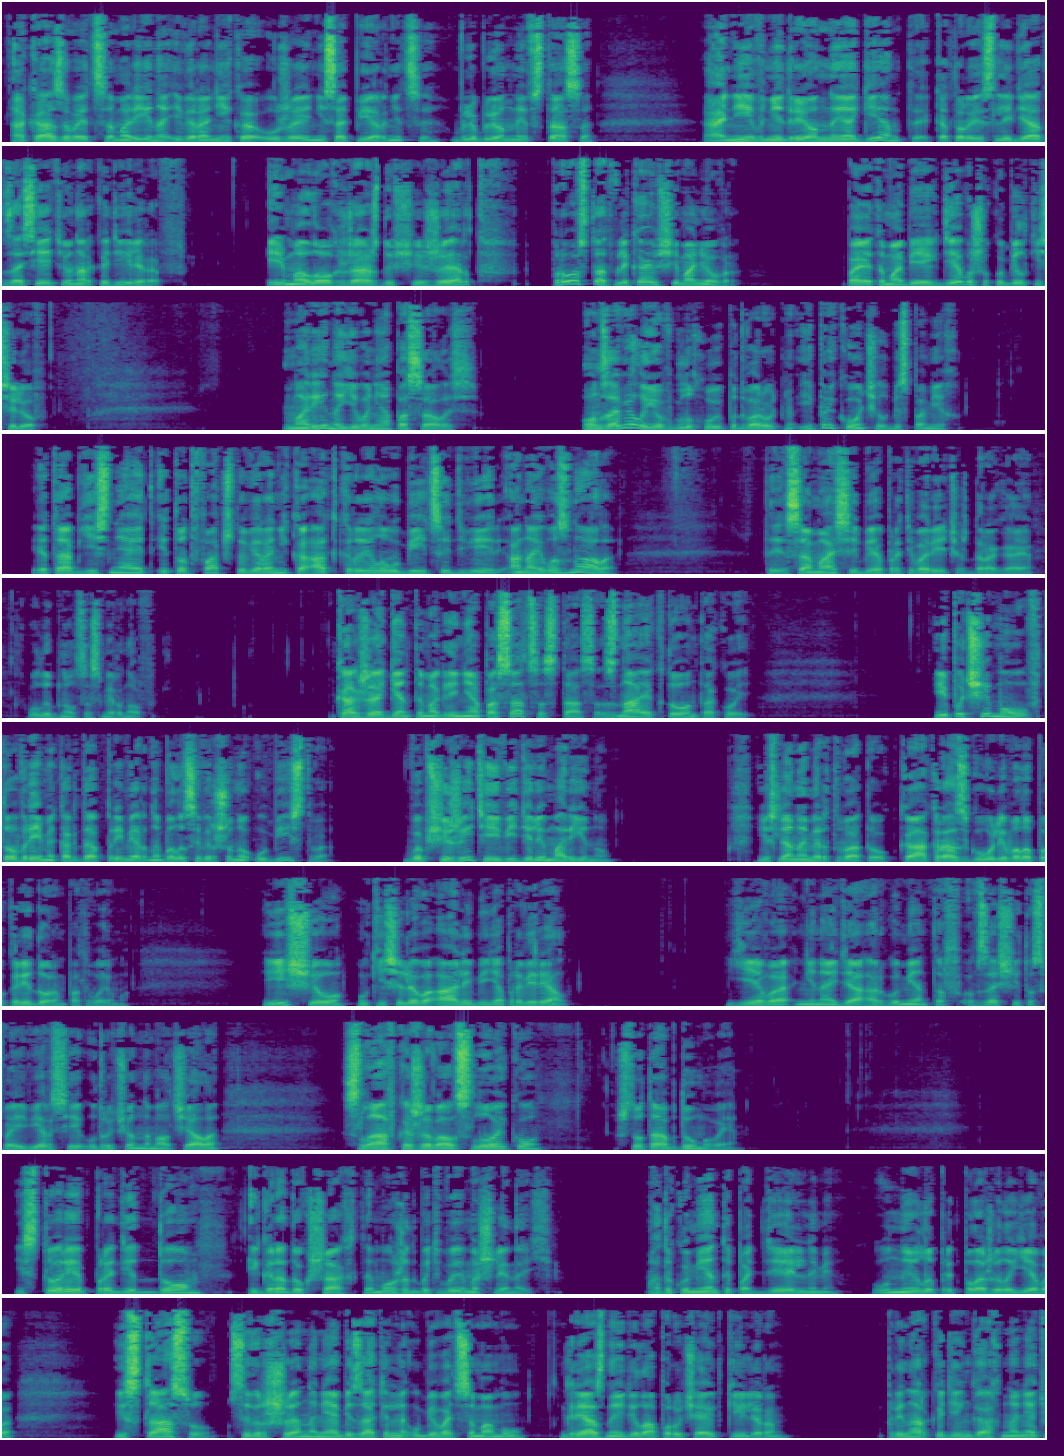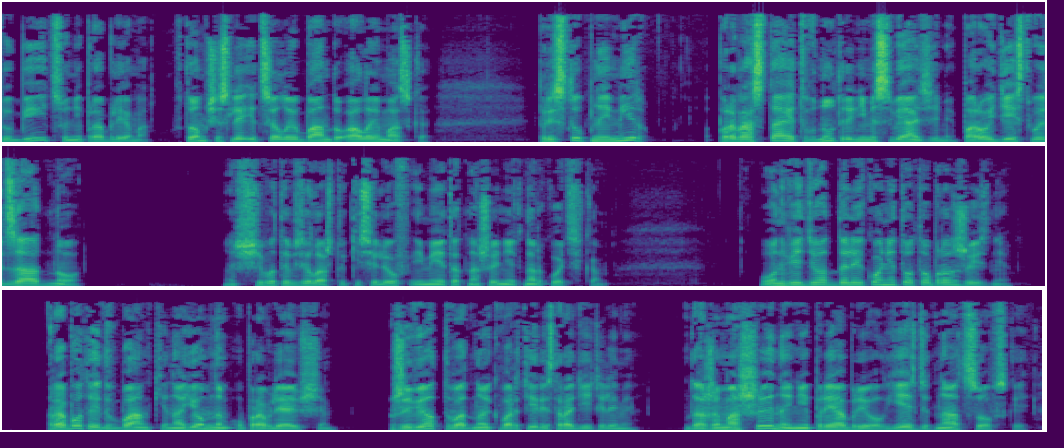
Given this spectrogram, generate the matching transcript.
Оказывается, Марина и Вероника уже не соперницы, влюбленные в Стаса. Они внедренные агенты, которые следят за сетью наркодилеров. И Молох, жаждущий жертв, просто отвлекающий маневр. Поэтому обеих девушек убил Киселев. Марина его не опасалась. Он завел ее в глухую подворотню и прикончил без помех. Это объясняет и тот факт, что Вероника открыла убийце дверь. Она его знала. Ты сама себе противоречишь, дорогая, улыбнулся Смирнов. Как же агенты могли не опасаться Стаса, зная, кто он такой? И почему в то время, когда примерно было совершено убийство, в общежитии видели Марину? Если она мертва, то как разгуливала по коридорам, по-твоему? Еще у Киселева алиби я проверял. Ева, не найдя аргументов в защиту своей версии, удрученно молчала. Славка жевал слойку — что-то обдумывая. История про детдом и городок шахты может быть вымышленной, а документы поддельными, — уныло предположила Ева. И Стасу совершенно не обязательно убивать самому, грязные дела поручают киллерам. При наркоденьгах нанять убийцу не проблема, в том числе и целую банду Алая Маска. Преступный мир прорастает внутренними связями, порой действует заодно — с чего ты взяла, что Киселев имеет отношение к наркотикам? Он ведет далеко не тот образ жизни. Работает в банке наемным управляющим, живет в одной квартире с родителями. Даже машины не приобрел, ездит на отцовской.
